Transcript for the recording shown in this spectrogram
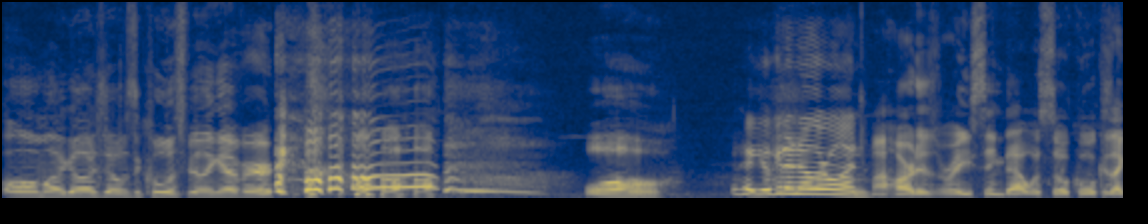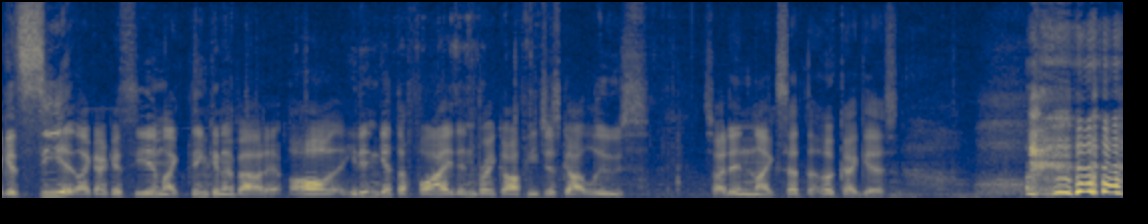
oh my gosh, that was the coolest feeling ever. Whoa, Okay, you'll get another one. my heart is racing. That was so cool because I could see it. Like I could see him like thinking about it. Oh, he didn't get the fly. It didn't break off. He just got loose. So I didn't like set the hook, I guess.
